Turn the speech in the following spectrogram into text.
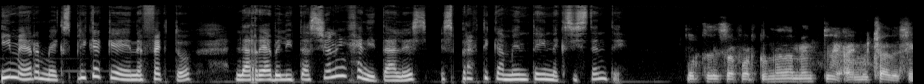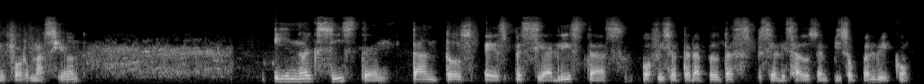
Imer me explica que, en efecto, la rehabilitación en genitales es prácticamente inexistente. Porque desafortunadamente hay mucha desinformación y no existen tantos especialistas o fisioterapeutas especializados en piso pélvico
